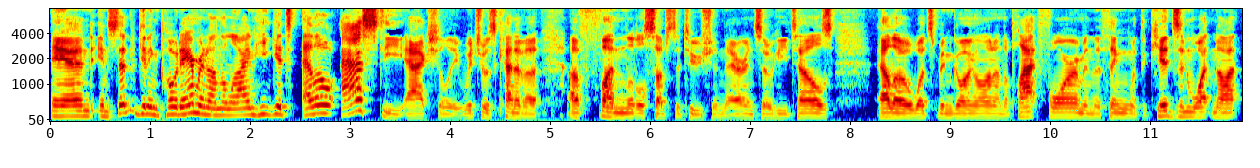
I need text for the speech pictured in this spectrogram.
And instead of getting Poe Dameron on the line, he gets Ello Asty, actually, which was kind of a, a fun little substitution there. And so he tells Ello what's been going on on the platform and the thing with the kids and whatnot.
